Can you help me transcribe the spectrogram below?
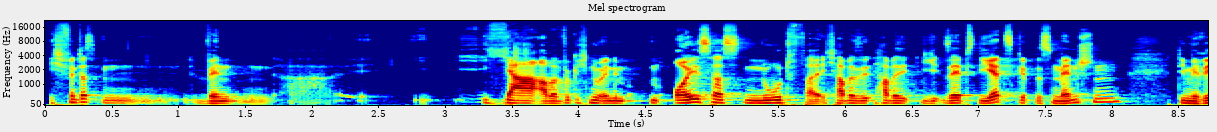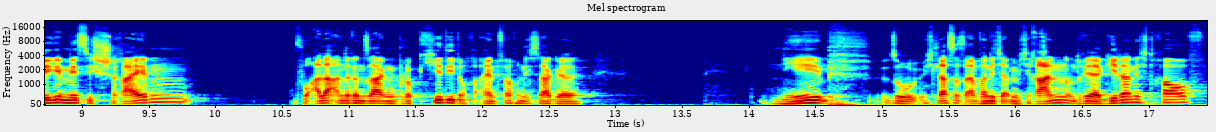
Ich, finde das, mm, wenn, äh, ja, aber wirklich nur in dem im äußersten Notfall. Ich habe, habe, selbst jetzt gibt es Menschen, die mir regelmäßig schreiben, wo alle anderen sagen, blockier die doch einfach. Und ich sage, nee, pff, so, ich lasse das einfach nicht an mich ran und reagiere da nicht drauf.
